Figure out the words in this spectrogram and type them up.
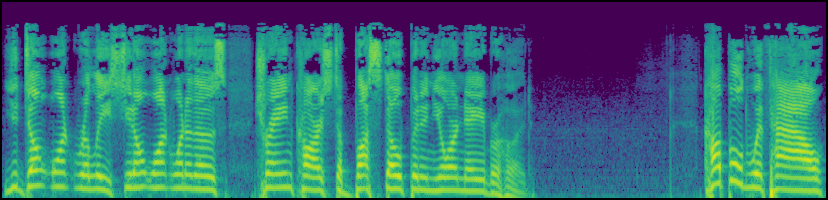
you don't want released. You don't want one of those train cars to bust open in your neighborhood. Coupled with how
